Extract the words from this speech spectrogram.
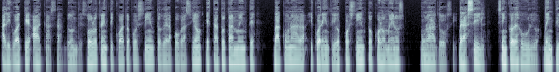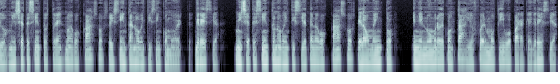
al igual que Arkansas, donde solo 34% de la población está totalmente vacunada y 42% con lo menos una dosis. Brasil, 5 de julio, 22.703 nuevos casos, 695 muertes. Grecia, 1.797 nuevos casos. El aumento en el número de contagios fue el motivo para que Grecia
